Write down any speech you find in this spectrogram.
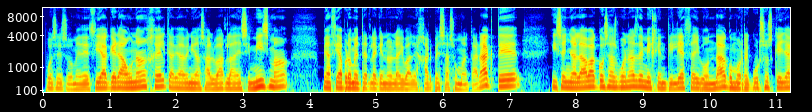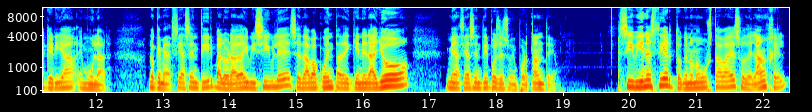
Pues eso, me decía que era un ángel que había venido a salvarla de sí misma, me hacía prometerle que no la iba a dejar pese a su mal carácter y señalaba cosas buenas de mi gentileza y bondad como recursos que ella quería emular. Lo que me hacía sentir valorada y visible, se daba cuenta de quién era yo, me hacía sentir pues eso, importante. Si bien es cierto que no me gustaba eso del ángel,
